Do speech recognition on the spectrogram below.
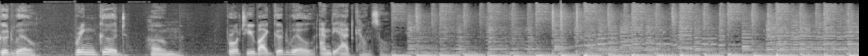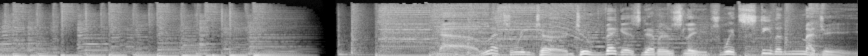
Goodwill. Bring good home. Brought to you by Goodwill and the Ad Council. Now, let's return to Vegas Never Sleeps with Stephen Maggi.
